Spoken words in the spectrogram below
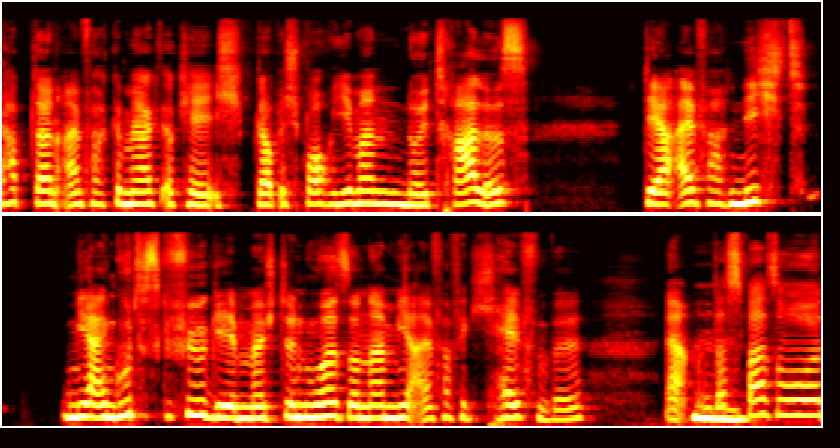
habe dann einfach gemerkt, okay, ich glaube, ich brauche jemanden Neutrales, der einfach nicht mir ein gutes Gefühl geben möchte, nur, sondern mir einfach wirklich helfen will. Ja, mhm. und das war so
